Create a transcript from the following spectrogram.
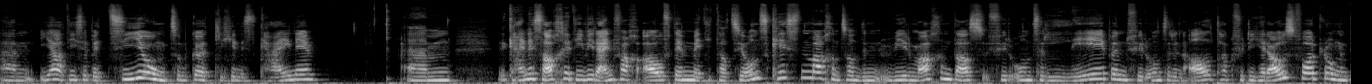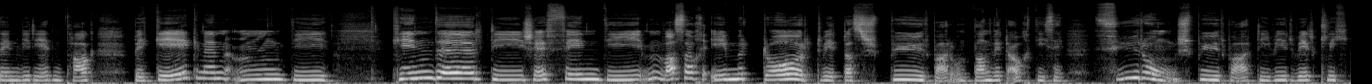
ähm, ja, diese Beziehung zum Göttlichen ist keine ähm, keine Sache, die wir einfach auf dem Meditationskissen machen, sondern wir machen das für unser Leben, für unseren Alltag, für die Herausforderungen, denen wir jeden Tag begegnen, mm, die Kinder, die Chefin, die mm, was auch immer, dort wird das spürbar. Und dann wird auch diese Führung spürbar, die wir wirklich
